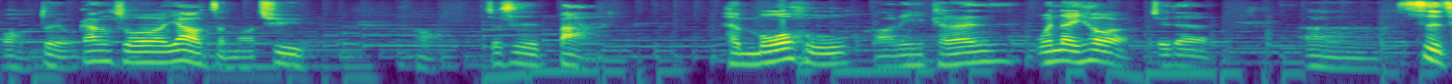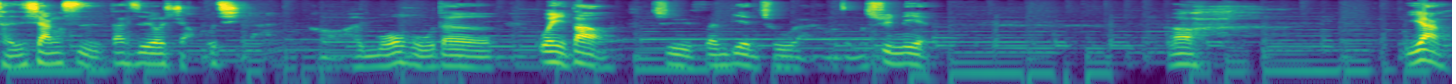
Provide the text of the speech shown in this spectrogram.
哦，对，我刚刚说要怎么去，哦，就是把很模糊，哦，你可能闻了以后觉得。呃，似曾相识，但是又想不起来，哦，很模糊的味道去分辨出来，怎么训练啊？一样，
